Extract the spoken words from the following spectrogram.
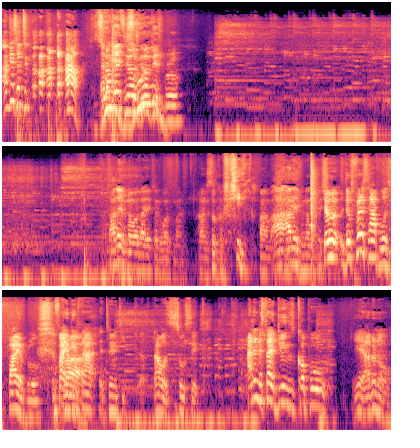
I'm just here to. Ah, ah, ah, ah. And I'm Zoom, getting know zoom. this, bro. I don't even know what that episode was, man. I'm so confused. Fam, I, I don't even know what this The, the first half was fire, bro. The fight against that eternity, uh, that was so sick. And then they started doing this couple. Yeah, I don't know.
